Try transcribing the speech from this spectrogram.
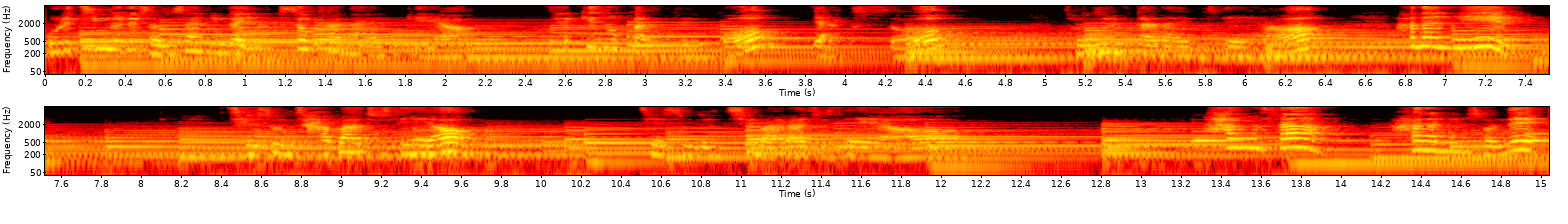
우리 친구들 전사님과 약속 하나 할게요. 새끼손가락 들고 약속. 전사님 따라 해보세요. 하나님, 제 손 잡아주세요. 제 손 놓지 말아주세요. 항상 하나님 손에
